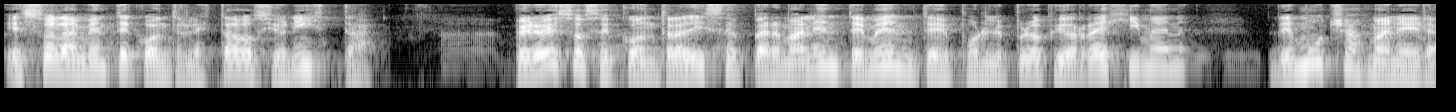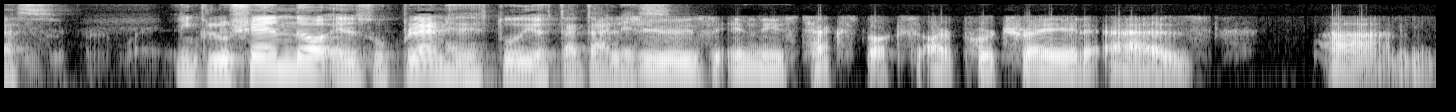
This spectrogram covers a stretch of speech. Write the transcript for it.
es solamente contra el Estado sionista. Pero eso se contradice permanentemente por el propio régimen de muchas maneras, incluyendo en sus planes de estudio estatales. Um.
